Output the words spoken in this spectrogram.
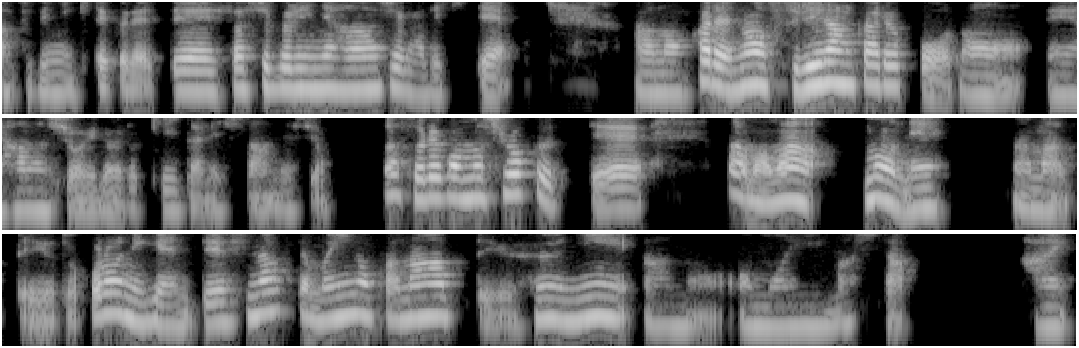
遊びに来てくれて、久しぶりに話ができて、あの、彼のスリランカ旅行の、え、話をいろいろ聞いたりしたんですよ。それが面白くって、まあまあまあ、もうね、ママっていうところに限定しなくてもいいのかなっていうふうに、あの、思いました。はい。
